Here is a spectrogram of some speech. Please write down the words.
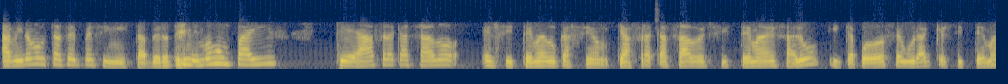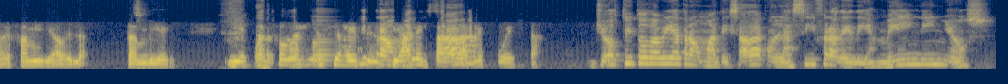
a mí no me gusta ser pesimista, pero tenemos un país que ha fracasado el sistema de educación, que ha fracasado el sistema de salud y te puedo asegurar que el sistema de familia, ¿verdad? También. Y estas son agencias esenciales para dar respuesta. Yo estoy todavía traumatizada con la cifra de 10.000 niños,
